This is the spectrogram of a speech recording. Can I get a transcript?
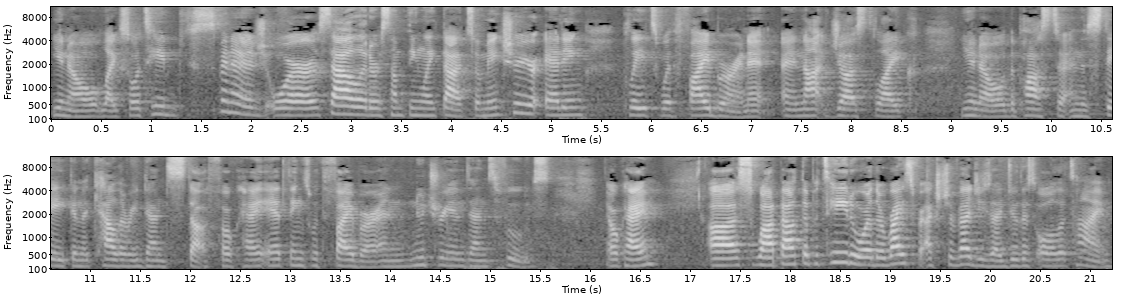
you know, like sauteed spinach or salad or something like that. So make sure you're adding plates with fiber in it and not just like, you know, the pasta and the steak and the calorie dense stuff, okay? Add things with fiber and nutrient dense foods, okay? Uh, swap out the potato or the rice for extra veggies. I do this all the time.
